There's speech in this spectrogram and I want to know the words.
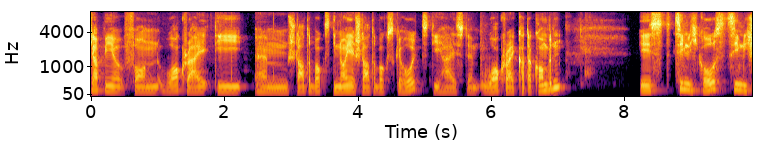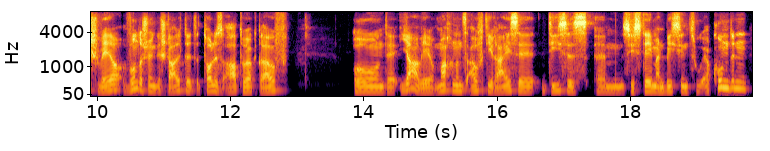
Ich habe mir von Warcry die ähm, Starterbox, die neue Starterbox geholt. Die heißt ähm, Warcry Katakomben. Ist ziemlich groß, ziemlich schwer, wunderschön gestaltet, tolles Artwork drauf. Und äh, ja, wir machen uns auf die Reise, dieses ähm, System ein bisschen zu erkunden.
